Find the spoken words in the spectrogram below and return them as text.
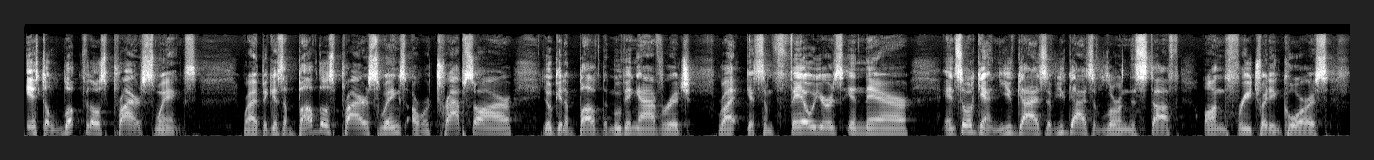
is to look for those prior swings right? Because above those prior swings are where traps are. You'll get above the moving average, right? Get some failures in there. And so again, you guys have you guys have learned this stuff on the free trading course.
